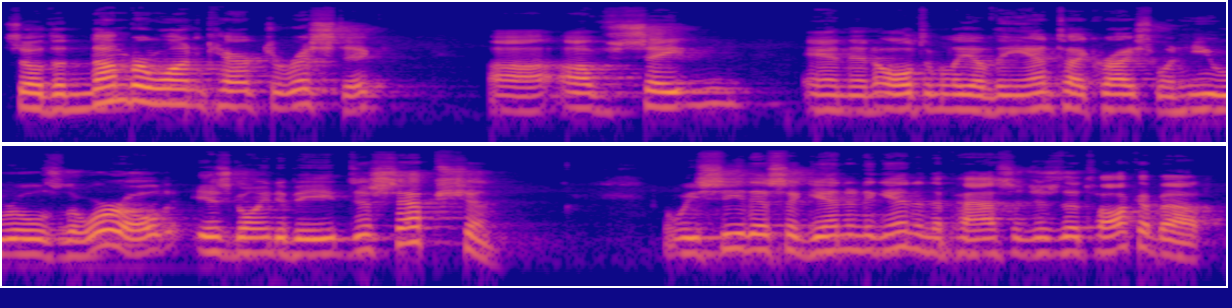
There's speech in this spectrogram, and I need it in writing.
So, the number one characteristic uh, of Satan and then ultimately of the Antichrist when he rules the world is going to be deception. We see this again and again in the passages that talk about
